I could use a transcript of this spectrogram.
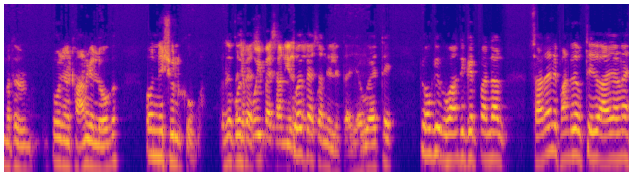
ਮਤਲਬ ਭੋਜਨ ਖਾਣਗੇ ਲੋਕ ਉਹ ਨਿਸ਼ੁਲਕ ਹੋਊਗਾ। ਉਹਦਾ ਕੋਈ ਕੋਈ ਪੈਸਾ ਨਹੀਂ ਕੋਈ ਪੈਸਾ ਨਹੀਂ ਲਿੱਤਾ ਜਾਊਗਾ ਇੱਥੇ ਕਿਉਂਕਿ ਭਗਵਾਨ ਦੀ ਕਿਰਪਾ ਨਾਲ ਸਾਰਿਆਂ ਨੇ ਫੰਡ ਦੇ ਉੱਤੇ ਆ ਜਾਣਾ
